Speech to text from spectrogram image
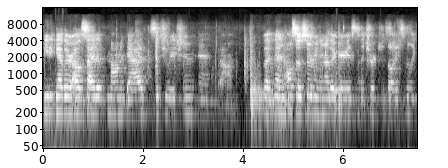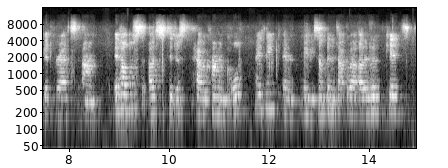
be together outside of mom and dad situation and um, but then also serving in other areas in the church is always really good for us. Um, it helps us to just have a common goal, I think, and maybe something to talk about other than kids.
